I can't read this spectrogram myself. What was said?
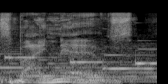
Mixed by Nevs.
